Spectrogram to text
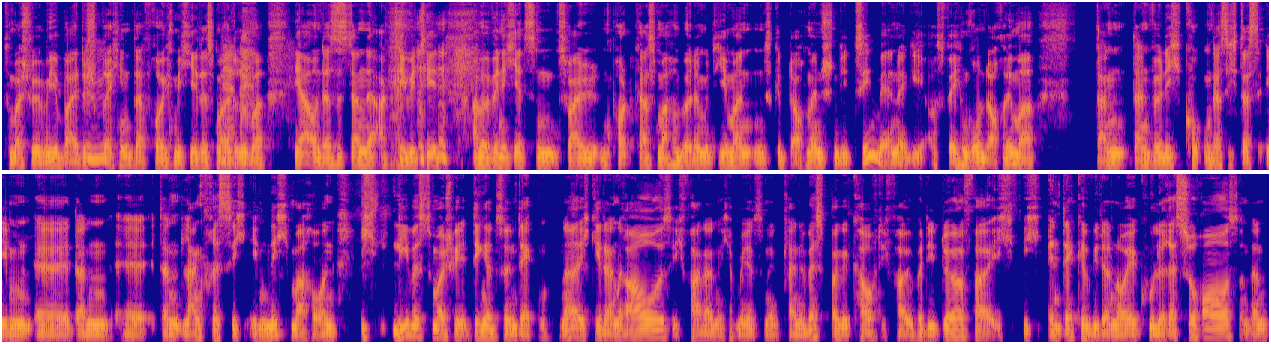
Zum Beispiel, wenn wir beide mhm. sprechen, da freue ich mich jedes Mal ja. drüber. Ja, und das ist dann eine Aktivität. Aber wenn ich jetzt einen, zwei, einen Podcast machen würde mit jemandem, es gibt auch Menschen, die ziehen mir Energie, aus welchem Grund auch immer, dann, dann würde ich gucken, dass ich das eben äh, dann, äh, dann langfristig eben nicht mache. Und ich liebe es zum Beispiel, Dinge zu entdecken. Ne? Ich gehe dann raus, ich fahre dann, ich habe mir jetzt eine kleine Vespa gekauft, ich fahre über die Dörfer, ich, ich entdecke wieder neue coole Restaurants und dann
